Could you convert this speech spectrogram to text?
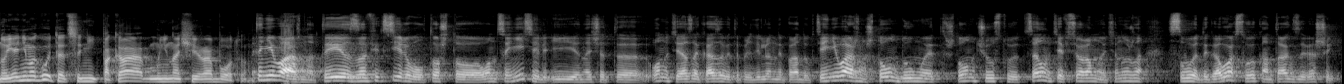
Но я не могу это оценить, пока мы не начали работу. Это не важно. Ты зафиксировал то, что он ценитель, и значит, э, он у тебя заказывает определенный продукт. Тебе не важно, что он думает, что он чувствует. В целом тебе все равно. Тебе нужно свой договор, свой контракт завершить.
